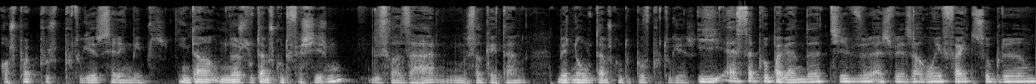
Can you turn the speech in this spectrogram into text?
aos próprios portugueses serem livres. Então, nós lutamos contra o fascismo, de Salazar, de Marcelo Caetano, mas não lutamos contra o povo português. E essa propaganda teve, às vezes, algum efeito sobre hum,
